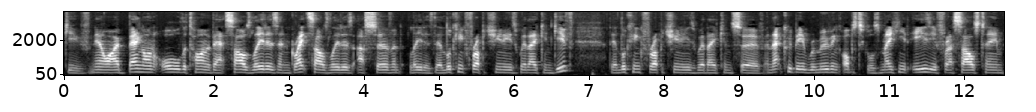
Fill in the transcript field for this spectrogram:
give. Now, I bang on all the time about sales leaders, and great sales leaders are servant leaders. They're looking for opportunities where they can give, they're looking for opportunities where they can serve. And that could be removing obstacles, making it easier for our sales team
